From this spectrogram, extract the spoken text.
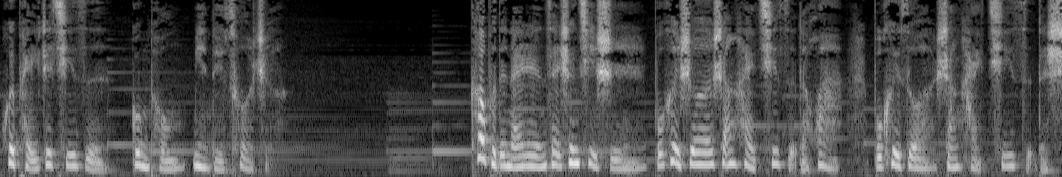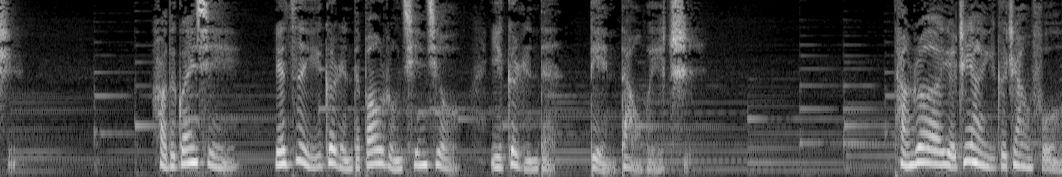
会陪着妻子共同面对挫折。靠谱的男人在生气时不会说伤害妻子的话，不会做伤害妻子的事。好的关系源自一个人的包容迁就，一个人的点到为止。倘若有这样一个丈夫，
